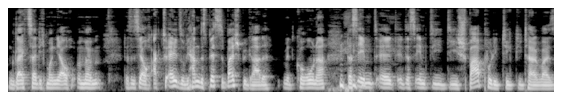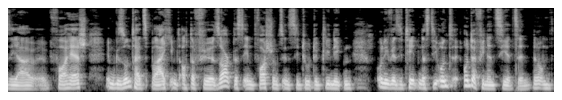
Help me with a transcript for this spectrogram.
und gleichzeitig man ja auch immer, das ist ja auch aktuell so. Wir haben das beste Beispiel gerade mit Corona, dass eben, äh, dass eben die die Sparpolitik, die teilweise ja äh, vorherrscht im Gesundheitsbereich, eben auch dafür sorgt, dass eben Forschungsinstitute, Kliniken, Universitäten, dass die un unterfinanziert sind sind. Ne? Und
